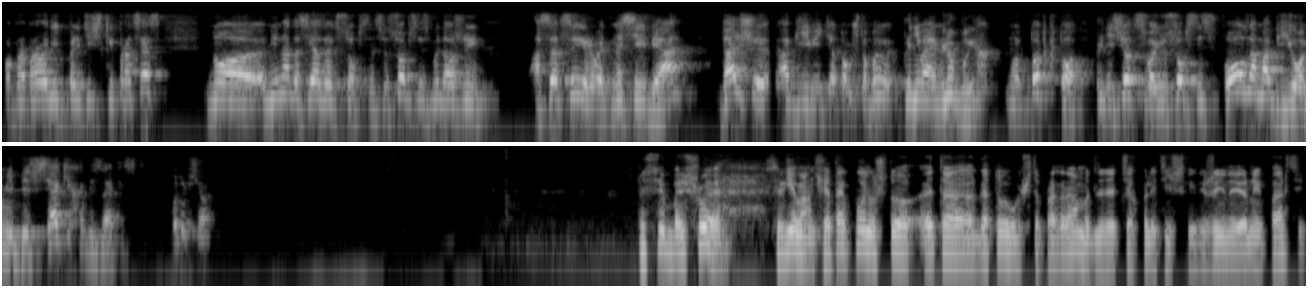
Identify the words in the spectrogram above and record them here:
проводить политический процесс – но не надо связывать с собственностью. Собственность мы должны ассоциировать на себя, дальше объявить о том, что мы принимаем любых, но тот, кто принесет свою собственность в полном объеме, без всяких обязательств. Вот и все. Спасибо большое. Сергей Иванович, я так понял, что это готовая, в общем-то, программа для тех политических движений, наверное, и партий,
